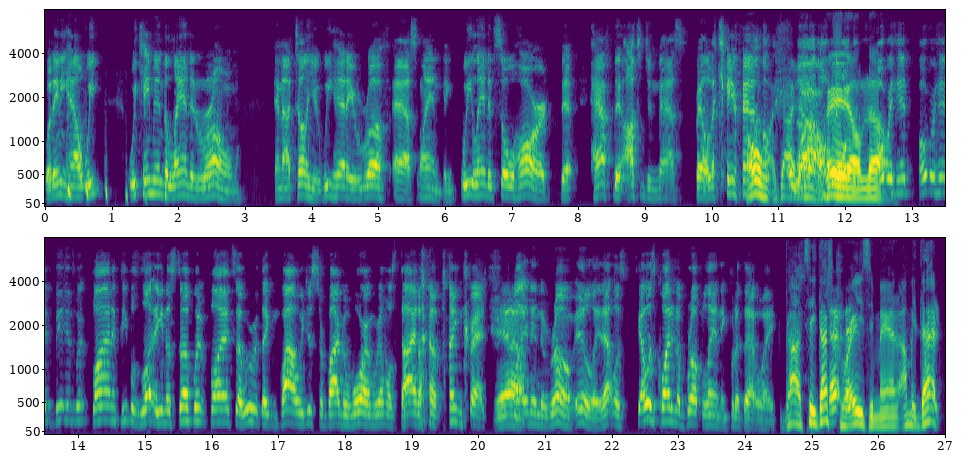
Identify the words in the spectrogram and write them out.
But anyhow, we we came in to land in Rome, and I'm telling you, we had a rough ass landing. We landed so hard that half the oxygen mask fell that came oh out. Oh my god! Oh, wow. Hell over, no! Overhead overhead bins went flying, and people's you know stuff went flying. So we were thinking, wow, we just survived a war, and we almost died on a plane crash yeah. flying into Rome, Italy. That was that was quite an abrupt landing, put it that way. God, see, that's that, crazy, man. I mean, that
